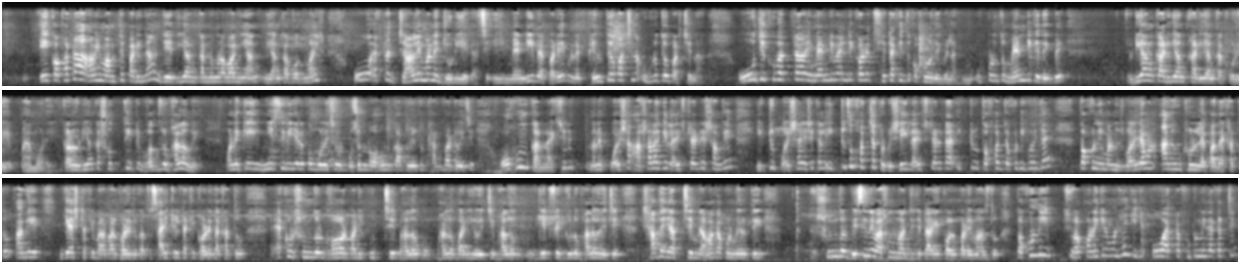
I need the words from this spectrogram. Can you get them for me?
এই কথাটা আমি মানতে পারি না যে রিয়াঙ্কা নোংরা বা রিয়াং- রিয়াঙ্কা বদমাইশ, ও একটা জালে মানে জড়িয়ে গেছে। এই ম্যান্ডির ব্যাপারে মানে ফেলতেও পারছে না উগড়তেও পারছে না। ও যে খুব একটা ম্যান্ডি ম্যান্ডি করে, সেটা কিন্তু কখনো দেখবে না। উপরন্ত ম্যান্ডিকে দেখবে, রিয়াঙ্কা রিয়াঙ্কা রিয়াঙ্কা করে মরে। কারণ রিয়াঙ্কা সত্যি একটি ভদ্র, ভালো মেয়ে। অনেকেই মিস্ত্রি যেরকম বলেছে, ওর প্রচণ্ড অহংকার পর্যন্ত ঠাটবাট হয়েছে। অহংকার না অ্যাকচুয়ালি মানে পয়সা আসার আগে লাইফস্টাইলের সঙ্গে একটু পয়সা এসে গেলে একটু তো খরচা করবে। সেই লাইফস্টাইলটা একটু তফাৎ যখনই হয়ে যায়, তখনই মানুষ বলে। যেমন আগে উঠোন লেপা দেখাতো, আগে গ্যাসটাকে বারবার ঘরে ঢোকাতো সাইকেলটাকে ঘরে দেখাতো। এখন সুন্দর ঘর বাড়ি পুচ্ছে ভালো ভালো বাড়ি হয়েছে, ভালো গেট ফেটগুলো ভালো হয়েছে। ছাদে যাচ্ছে জামা কাপড় মেলতে সুন্দর বেসিনে বাসন মাজছে, যেটা আগে কলপাড়ে মাজতো। তখনই সব অনেকের মনে হয় কি যে, ও একটা ফুটুনি দেখাচ্ছে,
